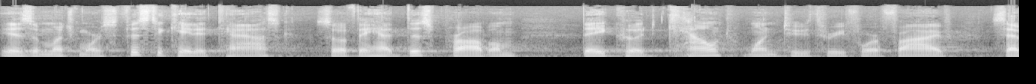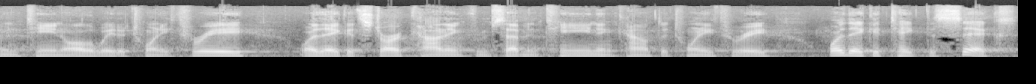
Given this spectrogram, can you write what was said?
is a much more sophisticated task. So if they had this problem, they could count 1, 2, 3, 4, 5, 17 all the way to 23, or they could start counting from 17 and count to 23, or they could take the 6,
